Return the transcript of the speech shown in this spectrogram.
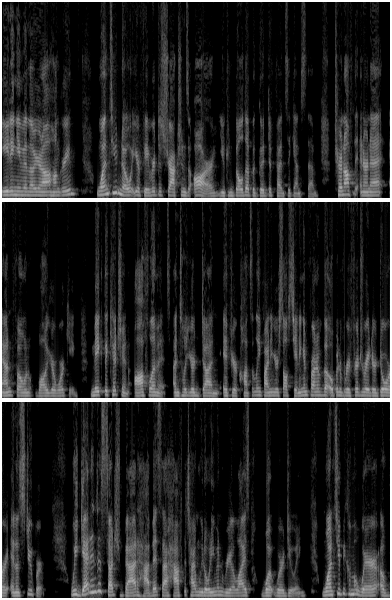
eating even though you're not hungry? Once you know what your favorite distractions are, you can build up a good defense against them. Turn off the internet and phone while you're working. Make the kitchen off limits until you're done if you're constantly finding yourself standing in front of the open refrigerator door in a stupor. We get into such bad habits that half the time we don't even realize what we're doing. Once you become aware of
